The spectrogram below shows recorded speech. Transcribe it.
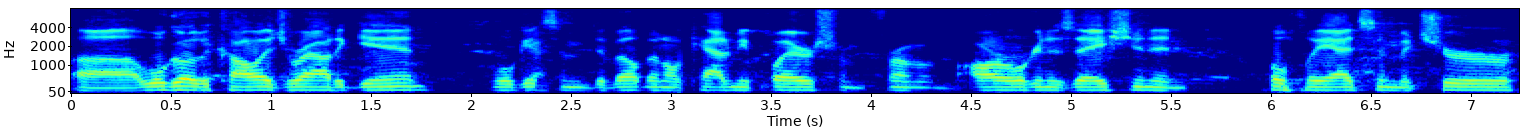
uh, we'll go the college route again. We'll get Okay. some developmental academy players from from our organization and hopefully add some mature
